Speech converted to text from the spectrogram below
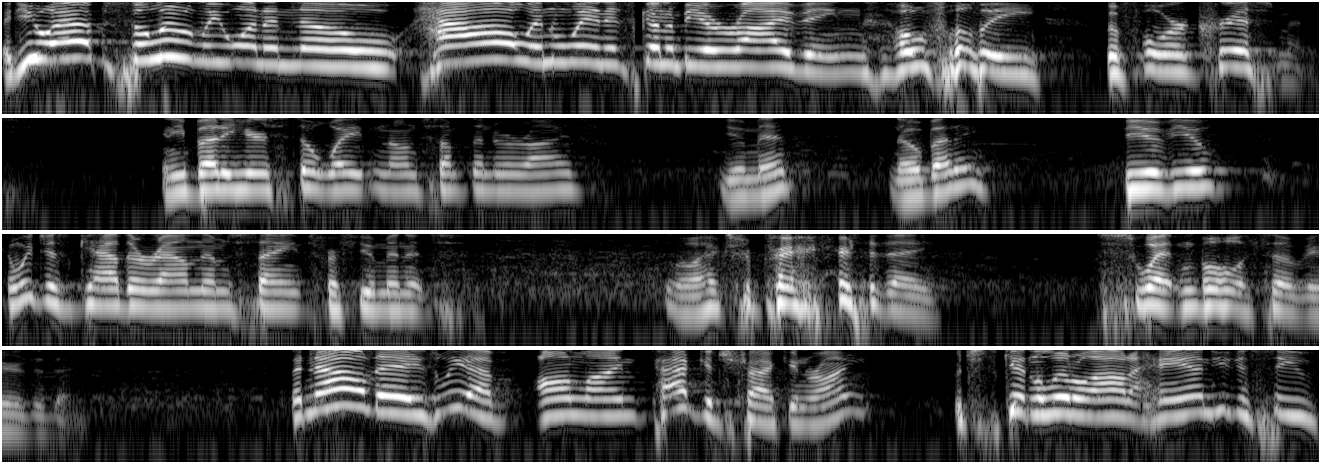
but you absolutely want to know how and when it's going to be arriving, hopefully before Christmas. Anybody here still waiting on something to arrive? You admit? Nobody? Few of you? Can we just gather around them saints for a few minutes? A little extra prayer here today. Sweating bullets over here today. But nowadays, we have online package tracking, right? Which is getting a little out of hand. You can see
